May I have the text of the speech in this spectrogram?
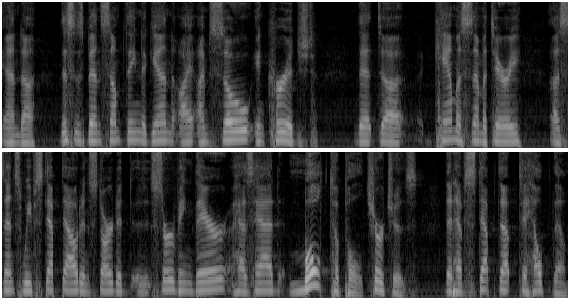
And uh, this has been something, again, I, I'm so encouraged that uh, Camas Cemetery uh, since we've stepped out and started uh, serving there, has had multiple churches that have stepped up to help them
